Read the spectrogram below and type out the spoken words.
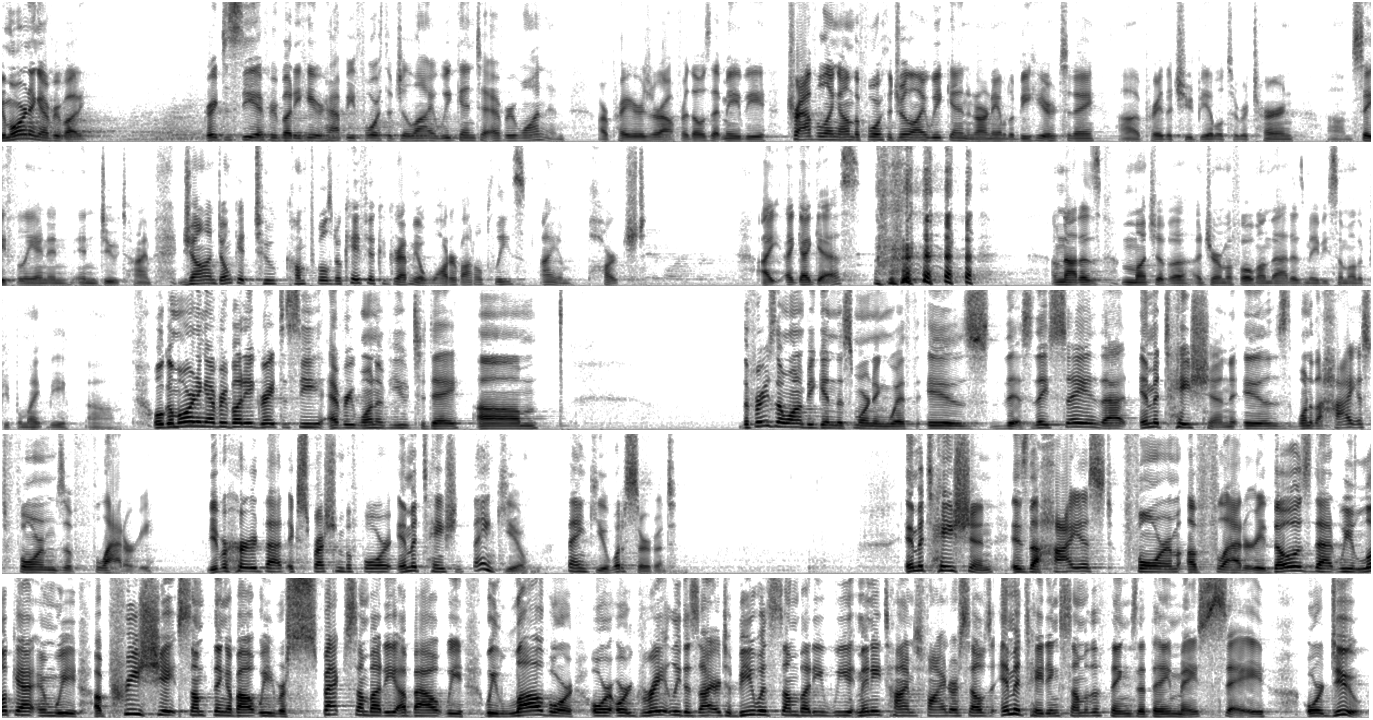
Good morning, everybody. Great to see everybody here. Happy 4th of July weekend to everyone. And our prayers are out for those that may be traveling on the 4th of July weekend and aren't able to be here today. Uh, pray that you'd be able to return um, safely and in, in due time. John, don't get too comfortable. Is it okay if you could grab me a water bottle, please? I am parched. I, I, I guess. I'm not as much of a, a, germaphobe on that as maybe some other people might be. Um, well, good morning, everybody. Great to see every one of you today. Um, the phrase I want to begin this morning with is this They say that imitation is one of the highest forms of flattery. Have you ever heard that expression before? Imitation. Thank you. Thank you. What a servant. Imitation is the highest form of flattery. Those that we look at and we appreciate something about, we respect somebody about, we, we love or, or, or greatly desire to be with somebody, we many times find ourselves imitating some of the things that they may say or do.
